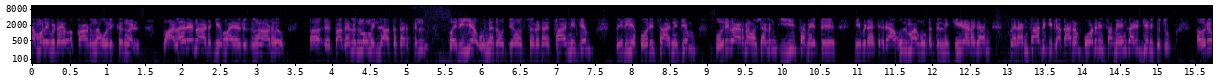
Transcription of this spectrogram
നമ്മൾ ഇവിടെ കാണുന്ന ഒരുക്കങ്ങൾ വളരെ നാടകീയമായ ഒരുക്കങ്ങളാണ്. പകലൊന്നും ഇല്ലാത്ത തരത്തിൽ വലിയ ഉന്നത ഉദ്യോഗസ്ഥരുടെ സാന്നിധ്യം വലിയ പോലീസ് സാന്നിധ്യം. ഒരു കാരണവശാലും ഈ സമയത്ത് ഇവിടെ രാഹുൽ മാങ്കൂട്ടത്തിന് കീഴടങ്ങാൻ വരാൻ സാധിക്കില്ല. കാരണം കോടതി സമയം കഴിഞ്ഞിരിക്കുന്നു. ഒരു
